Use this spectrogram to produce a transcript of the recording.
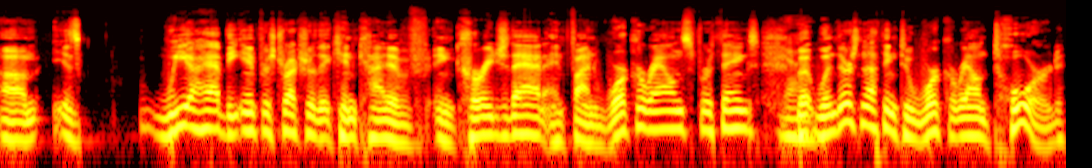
um, is we have the infrastructure that can kind of encourage that and find workarounds for things. Yeah. But when there's nothing to work around toward,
